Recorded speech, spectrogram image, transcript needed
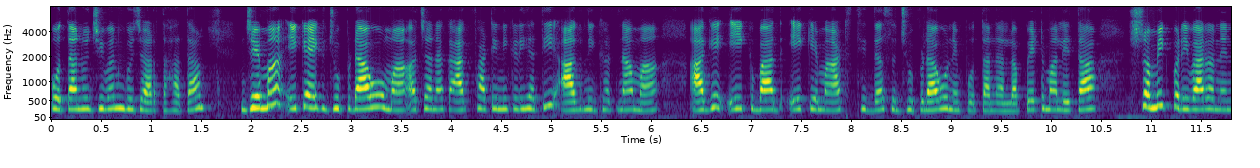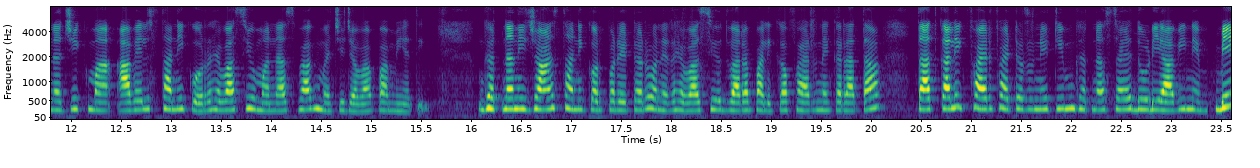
પોતાનું જીવન ગુજારતા હતા, જેમાં એકાએક ઝૂંપડાઓમાં અચાનક આગ ફાટી નીકળી હતી. આગની ઘટનામાં આગે એક બાદ એક એમ આઠથી દસ ઝૂંપડાઓને પોતાના લપેટમાં લેતા શ્રમિક પરિવાર અને નજીકમાં આવેલ સ્થાનિકો રહેવાસીઓમાં નાસભાગ મચી જવા પામી હતી. ઘટનાની જાણ સ્થાનિક કોર્પોરેટરો અને રહેવાસીઓ દ્વારા પાલિકા ફાયરને કરાતા તાત્કાલિક ફાયર ફાઇટરોની ટીમ ઘટના દોડી આવીને બે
